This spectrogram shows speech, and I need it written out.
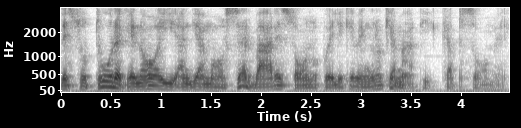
Le strutture che noi andiamo a osservare sono quelle che vengono chiamati capsomeri.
